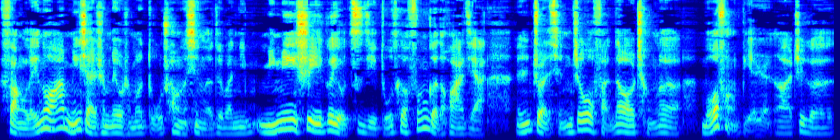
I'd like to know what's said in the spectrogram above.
仿雷诺阿明显是没有什么独创性的，对吧？你明明是一个有自己独特风格的画家，你转型之后反倒成了模仿别人啊，这个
